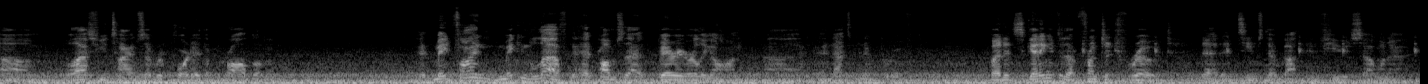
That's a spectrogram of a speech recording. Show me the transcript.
Um, the last few times I've reported a problem it made fine making the left. It had problems with that very early on, uh, and that's been improved. But it's getting into that frontage road that it seems to have gotten confused. So I want to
